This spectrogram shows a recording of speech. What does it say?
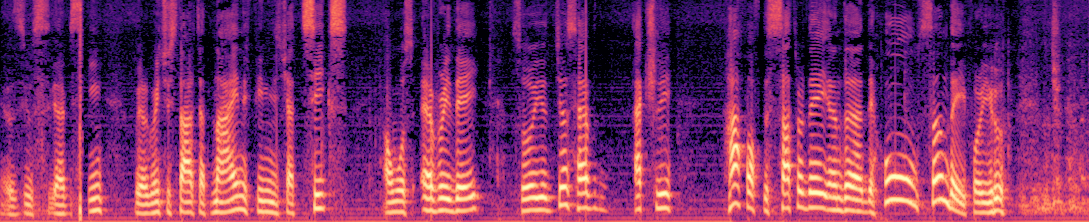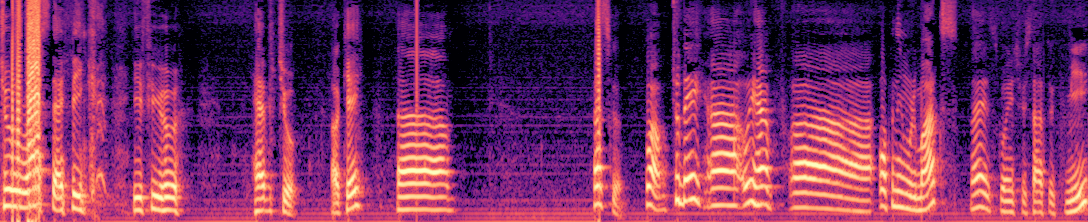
As you have seen, we are going to start at nine, finish at six, almost every day. So you just have actually half of the Saturday and uh, the whole Sunday for you to rest, I think, if you have to. Okay? Uh, that's good. Well, today uh, we have uh, opening remarks. Uh, it's going to start with me,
